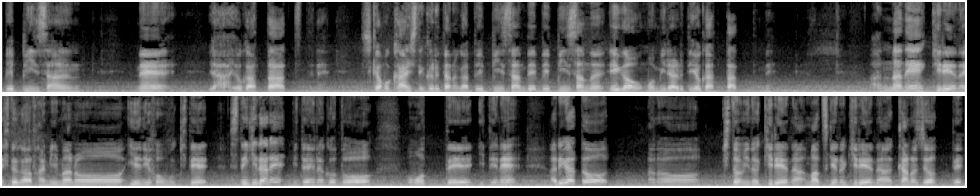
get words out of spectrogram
べっぴんさん、ねえいや、よかったっつってね。しかも返してくれたのがべっぴんさんで、べっぴんさんの笑顔も見られてよかったってね。あんなね、綺麗な人がファミマのユニフォーム着て素敵だねみたいなことを思っていてね。ありがとうあの、瞳の綺麗な、まつげの綺麗な彼女って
